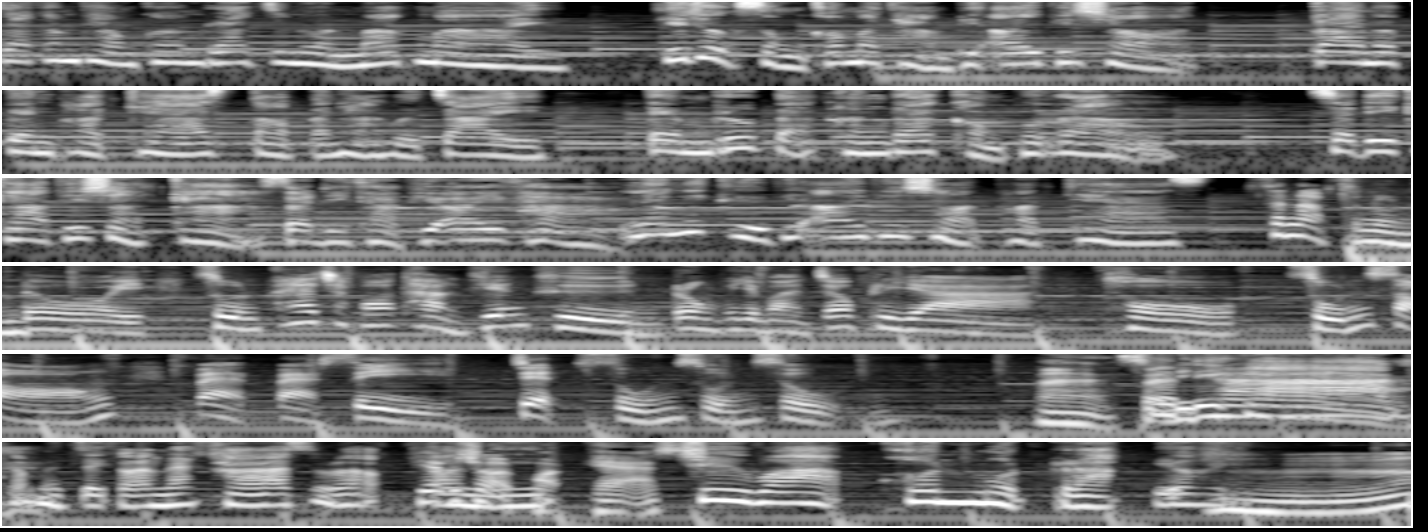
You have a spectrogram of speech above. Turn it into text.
จากคำถามความรักจำนวนมากมาย ที่ถูกส่งเข้ามาถามพี่อ้อยพี่ชอ็อตกลายมาเป็นพอดแคสต์ตอบปัญหาหัวใจ เต็มรูปแบบครั้งแรกของพวกเรา สวัสดีค่ะพี่ชอ็อตค่ะ สวัสดีค่ะพี่อ้อยค่ะ และนี่คือพี่อ้อยพี่ชอ็อตพอดแคสต์สนับสนุนโดย ศูนย์แพทย์เฉพาะทางเที่ยงคืน โรงพยาบาลเจ้าพระยา โทร 02 884 7000อ่าสวัสดีค่ะกลับมาเจอกันนะคะสำหรับพี่อ้อยพี่ฉอดตตนนี้พอดแคสต์ชื่อว่าคนหมดรักพี่อ้อยอืม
